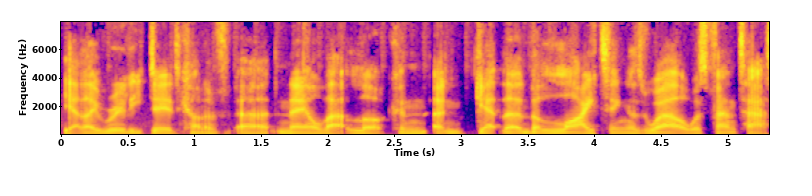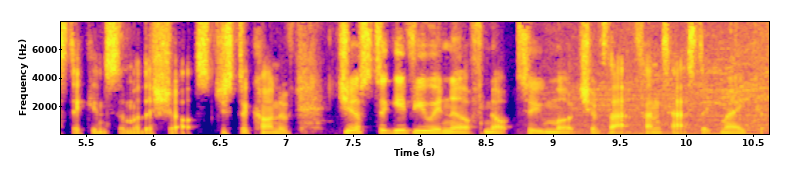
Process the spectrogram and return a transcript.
yeah, they really did kind of uh, nail that look and and get the the lighting as well was fantastic in some of the shots, just to kind of just to give you enough, not too much of that fantastic makeup.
